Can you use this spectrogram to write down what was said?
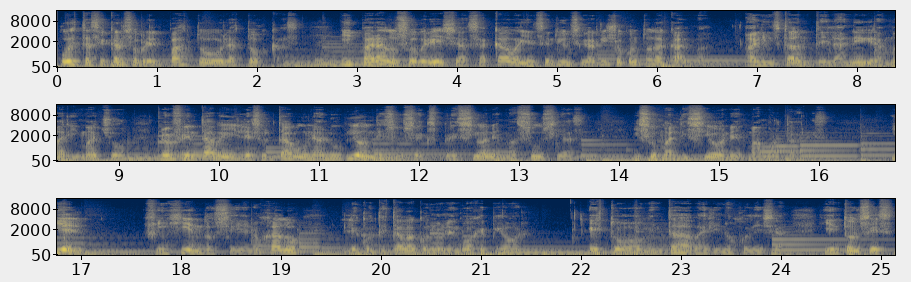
puesta a secar sobre el pasto o las toscas, y parado sobre ella sacaba y encendía un cigarrillo con toda calma, al instante, la negra marimacho lo enfrentaba y le soltaba un aluvión de sus expresiones más sucias y sus maldiciones más mortales. Y él, fingiéndose enojado, le contestaba con un lenguaje peor. Esto aumentaba el enojo de ella, y entonces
